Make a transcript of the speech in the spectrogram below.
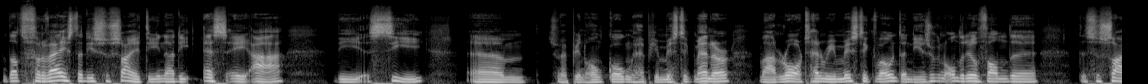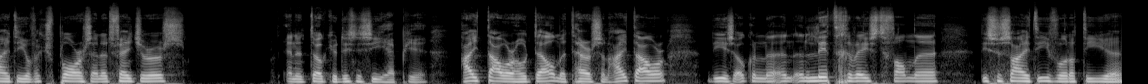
dat verwijst naar die society, naar die SAA, die C. Ehm, heb je in Hongkong heb je Mystic Manor, waar Lord Henry Mystic woont. En die is ook een onderdeel van de, de Society of Explorers and Adventurers. En in Tokyo Disney Sea heb je Hightower Hotel met Harrison Hightower. Die is ook een, een, een lid geweest van eh, die society voordat die eh,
